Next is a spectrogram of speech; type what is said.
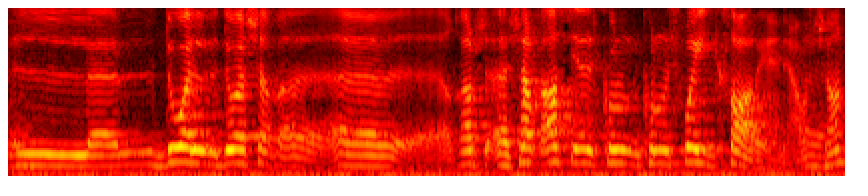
الدول دول شرق آه، غرب ش- شرق آسيا يكون يكونون شوي قصار يعني عرفت إيه. شلون؟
